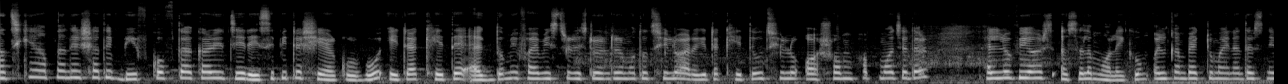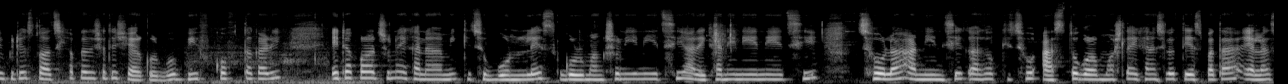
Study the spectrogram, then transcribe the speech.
আজকে আপনাদের সাথে বিফ কোফতা কারির যে রেসিপিটা শেয়ার করব, এটা খেতে একদমই ফাইভ স্টার রেস্টুরেন্টের মতো ছিল আর এটা খেতেও ছিল অসম্ভব মজাদার। হ্যালো ভিউয়ার্স আসসালামু আলাইকুম। ওয়েলকাম ব্যাক টু মাই নাদার্স নিউ ভিডিওস তো আজকে আপনাদের সাথে শেয়ার করব বিফ কোফতা কারি এটা করার জন্য এখানে আমি কিছু বোনলেস গরুর মাংস নিয়ে নিয়েছি আর এখানে নিয়ে নিয়েছি ছোলা আর নিয়ে নিয়েছি কিছু আস্ত গরম মশলা। এখানে ছিল তেজপাতা, এলাচ,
